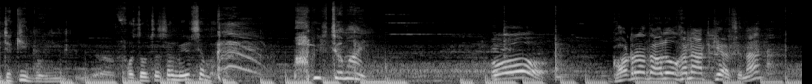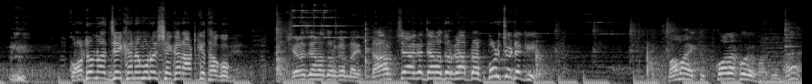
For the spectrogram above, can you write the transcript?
এটা কি ফজল চাচার মেয়ের জামাই? ভাবির জামাই? ও ঘটনা তাহলে ওখানে আটকে আছে না? ঘটনা যেখানে মনে হয় সেখানে আটকে থাকুক। সেটা জানা দরকার নাই। তার চেয়ে আগে জানা দরকার আপনার পরিচয়টা কি? মামা একটু কড়া করে ভাবেন হ্যাঁ?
